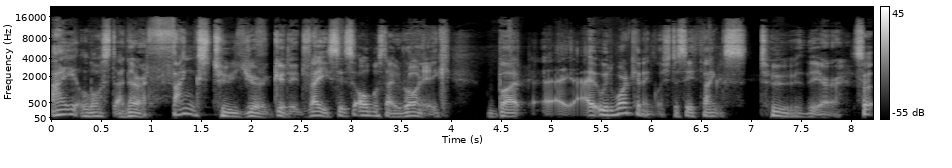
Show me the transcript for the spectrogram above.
I lost an hour thanks to your good advice. It's almost ironic, but uh, it would work in English to say thanks to there. So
